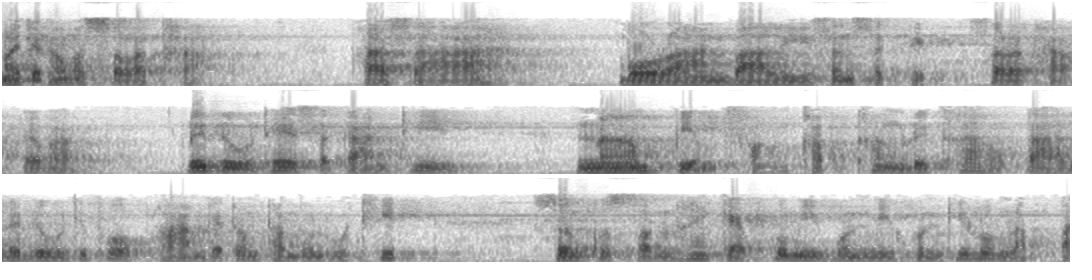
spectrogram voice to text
มาจากคำว่าสรถะภาษาโบราณบาลีสันสกฤตสรถะแปลว่าฤดูเทศกาลที่ น้ำเปี่ยมฝั่งคับข้างด้วยข้าวตาฤดูที่พวกพราหมณ์จะต้องทำบุญอุทิศส่วนกุศลให้แก่ผู้มีบุญมีคุณที่ล่วงลับไป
